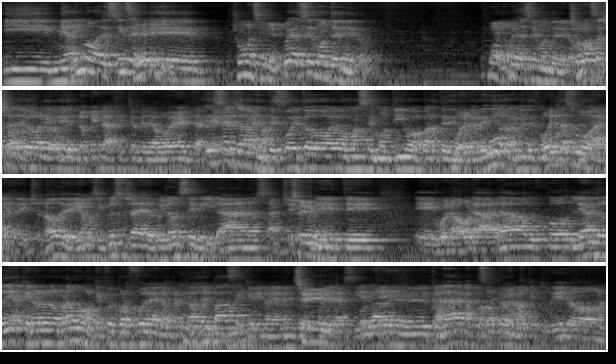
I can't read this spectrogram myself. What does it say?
y me animo a decir, Sí. eh, yo Mancinelli. voy a decir Montenegro. Bueno, Voy a decir Montenegro, yo- más allá de lo que... lo que es la gestión de la vuelta. Exactamente, fue todo algo más emotivo aparte de Bueno, lo que hubo- realmente fue vueltas hubo varias, de hecho, ¿no? Digamos, incluso ya desde 2011, Milano, Sánchez Sí. Prete, eh, bueno, ahora Araujo, Leandro Díaz, que no lo nombramos porque fue por fuera de los mercados de pases, que vino obviamente Sí, después del accidente la de- Caracas, por los problemas que tuvieron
